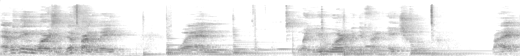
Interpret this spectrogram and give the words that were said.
everything works differently when when you work with different age group, right?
